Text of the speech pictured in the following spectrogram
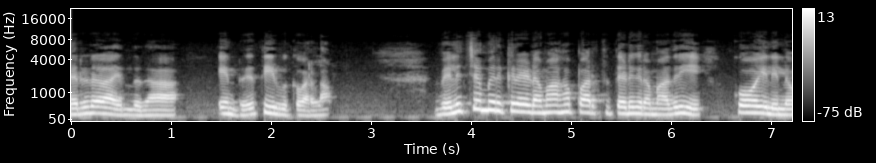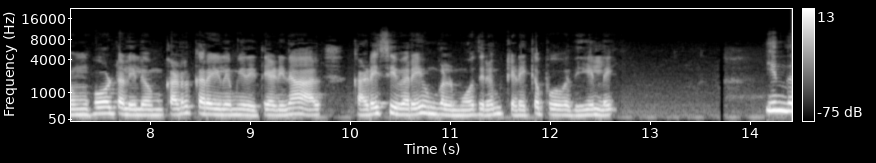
நெருடலாக இருந்ததா என்று தீர்வுக்கு வரலாம். வெளிச்சம் இருக்கிற இடமாக பார்த்து தேடுகிற மாதிரி கோயிலிலும் ஹோட்டலிலும் கடற்கரையிலும் இதை தேடினால் கடைசி வரை உங்கள் மோதிரம் கிடைக்கப் போவதே இல்லை. இந்த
